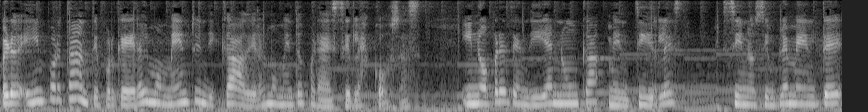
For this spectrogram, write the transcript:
Pero es importante porque era el momento indicado era el momento para decir las cosas y no pretendía nunca mentirles, sino simplemente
